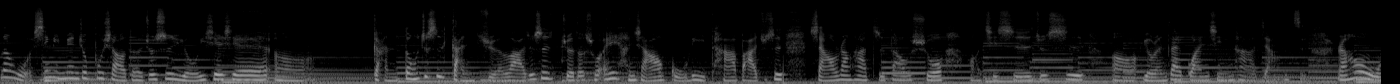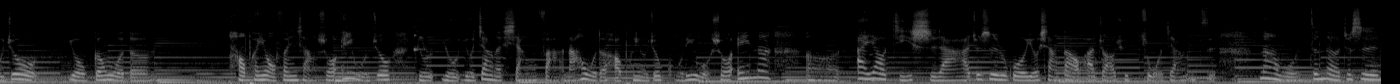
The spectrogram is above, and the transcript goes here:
那我心里面就不晓得，就是有一些些，呃，感动，就是感觉啦，就是觉得说，哎，很想要鼓励他吧，就是想要让他知道说，哦、呃，其实就是，呃，有人在关心他这样子。然后我就有跟我的。好朋友分享说：“诶，我就有有有这样的想法，然后我的好朋友就鼓励我说：‘诶，那呃，爱要及时啊，就是如果有想到的话，就要去做这样子。’那我真的就是，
